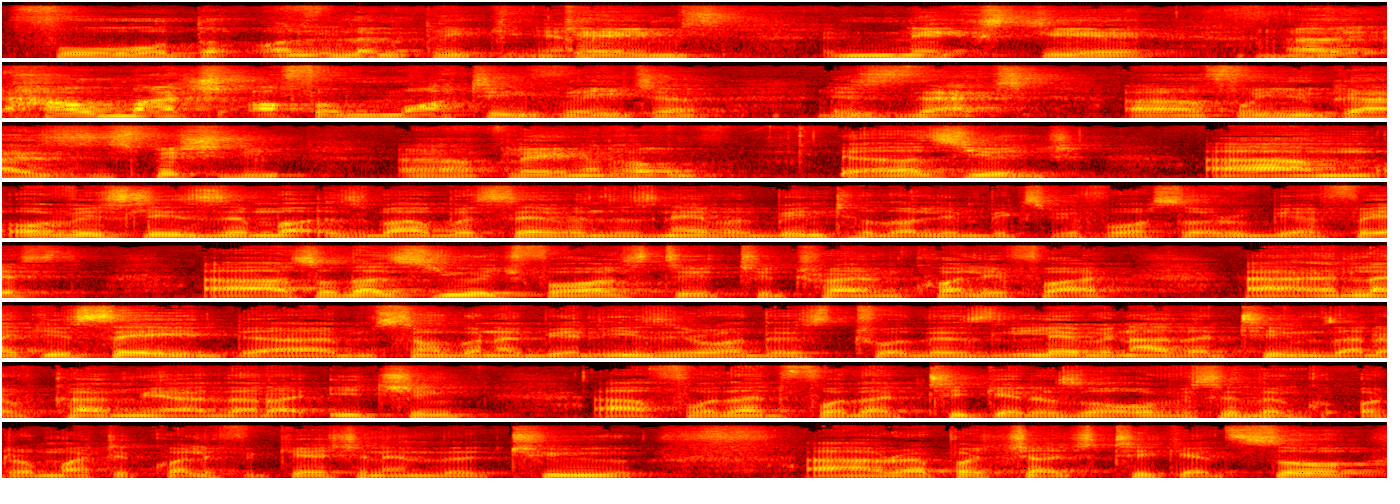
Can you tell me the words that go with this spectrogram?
for the Olympic yeah. Games next year. Mm. Uh, how much of a motivator mm. is that uh, for you guys, especially uh, playing at home? Yeah, that's huge. Um, obviously, Zimbabwe Sevens has never been to the Olympics before, so it will be a first. Uh, so that's huge for us to, to try and qualify. Uh, and like you said, um, it's not going to be an easy road. There's, there's 11 other teams that have come here that are itching uh, for that for that ticket as well. Obviously, the automatic qualification and the two uh, repechage tickets. So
